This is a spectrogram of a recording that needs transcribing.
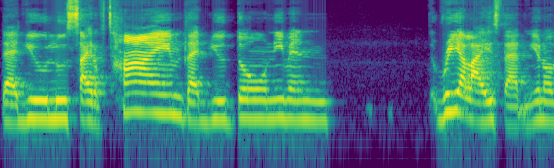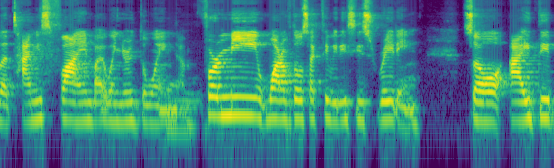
that you lose sight of time that you don't even realize that you know that time is flying by when you're doing them for me one of those activities is reading so i did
